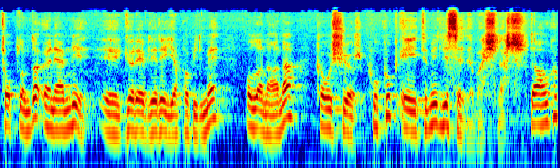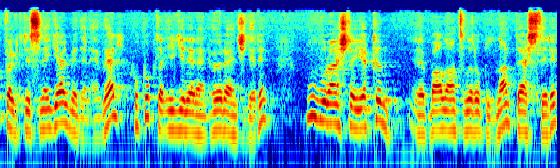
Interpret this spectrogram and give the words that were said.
toplumda önemli e, görevleri yapabilme olanağına kavuşuyor. Hukuk eğitimi lisede başlar. Daha hukuk fakültesine gelmeden evvel hukukla ilgilenen öğrencilerin bu branşla yakın e, bağlantıları bulunan dersleri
